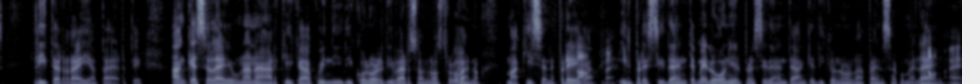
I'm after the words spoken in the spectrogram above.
Salis li terrei aperti. Anche se lei è un'anarchica, quindi di colore diverso dal nostro governo, ma chi se ne frega? No, il presidente Meloni è il presidente anche di chi non la pensa come lei. No, è il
